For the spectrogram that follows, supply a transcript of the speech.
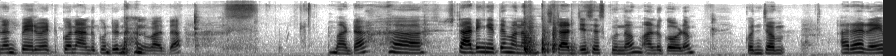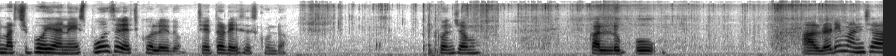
అని పేరు పెట్టుకొని అనుకుంటున్నాను అనమాట అనమాట స్టార్టింగ్ అయితే మనం స్టార్ట్ చేసేసుకుందాం వండుకోవడం కొంచెం అరే రే మర్చిపోయానే. స్పూన్స్ తెచ్చుకోలేదు. చేతితో వేసేసుకుంటా. కొంచెం కల్లుప్పు. ఆల్రెడీ మంచిగా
